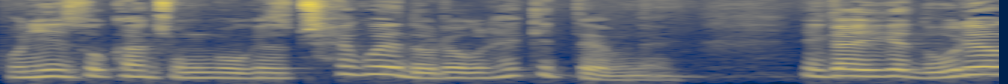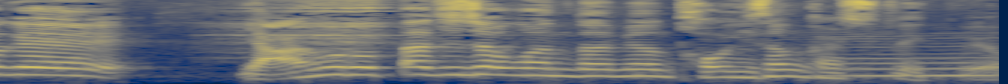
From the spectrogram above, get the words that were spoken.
본인이 속한 종목에서 최고의 노력을 했기 때문에. 그러니까 이게 노력의 양으로 따지자고 한다면 더 이상 갈 수도 있고요.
